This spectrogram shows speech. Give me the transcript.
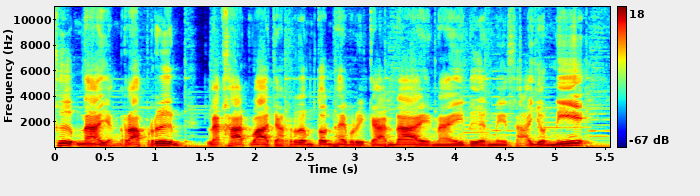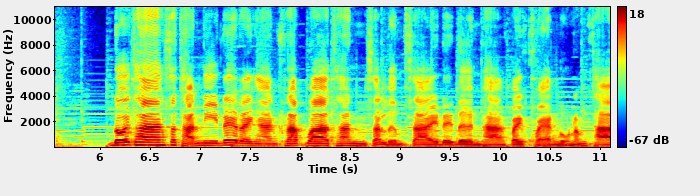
คืบหน้าอย่างราบรื่น และคาดว่าจะเริ่มต้นให้บริการได้ในเดือนเมษายนนี้โดยทางสถานีได้รายงานครับว่าท่านสเสลิมไซได้เดินทางไปแขวงหลวงน้ำทา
